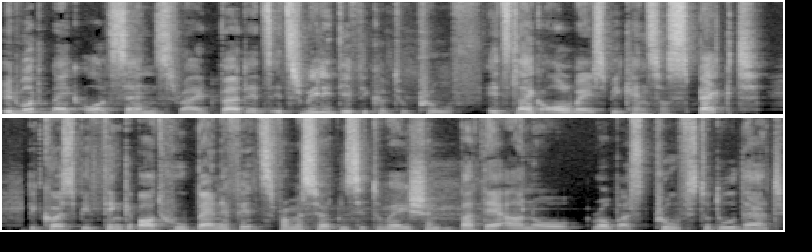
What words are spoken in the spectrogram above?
It would make all sense, right? But it's it's really difficult to prove. It's like always, we can suspect because we think about who benefits from a certain situation, but there are no robust proofs to do that.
